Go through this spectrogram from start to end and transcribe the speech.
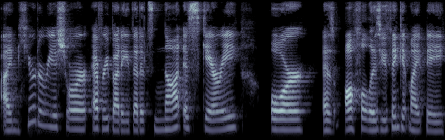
I'm here to reassure everybody that it's not as scary or as awful as you think it might be.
